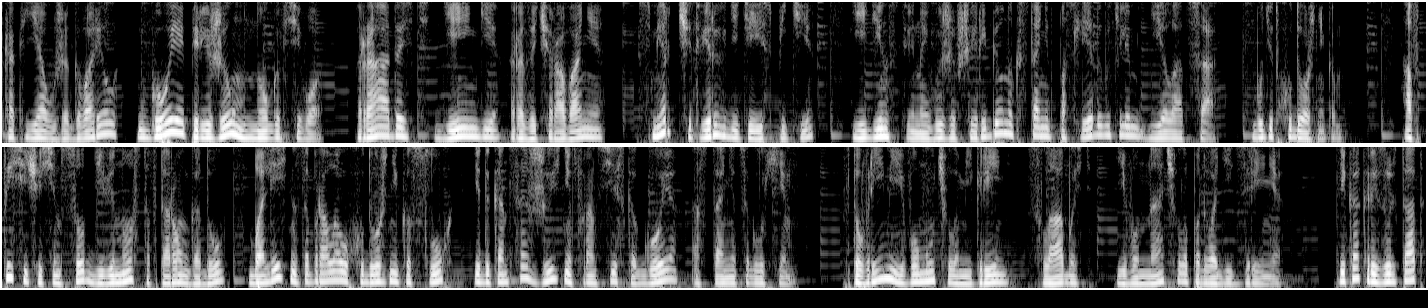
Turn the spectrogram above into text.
Как я уже говорил, Гоя пережил много всего – Радость, деньги, разочарование, смерть четверых детей из пяти. Единственный выживший ребенок станет последователем дела отца, будет художником. А в 1792 году болезнь забрала у художника слух, и до конца жизни Франциско Гоя останется глухим. В то время его мучила мигрень, слабость, его начало подводить зрение. И как результат,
